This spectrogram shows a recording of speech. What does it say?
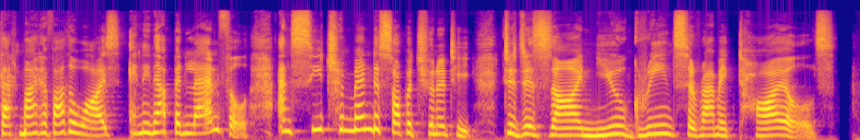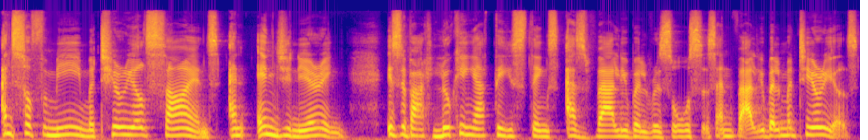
that might have otherwise ended up in landfill and see tremendous opportunity to design new green ceramic tiles. And so for me, material science and engineering is about looking at these things as valuable resources and valuable materials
